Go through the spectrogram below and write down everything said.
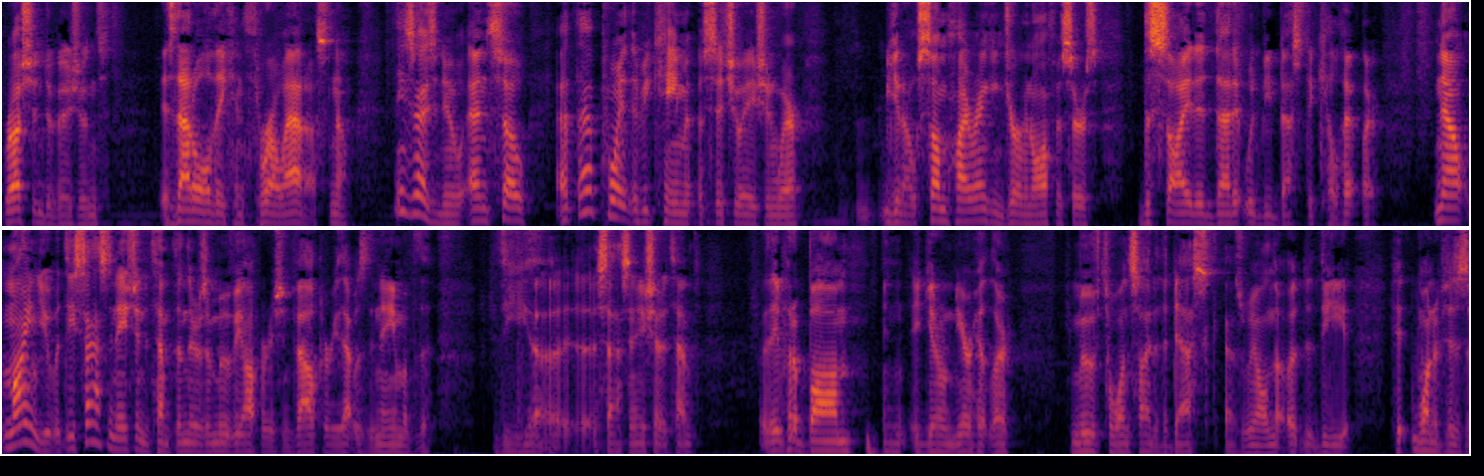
Russian divisions. Is that all they can throw at us? No. These guys knew. And so at that point, it became a situation where, you know, some high ranking German officers decided that it would be best to kill Hitler. Now, mind you, with the assassination attempt, and there's a movie, Operation Valkyrie, that was the name of the, the uh, assassination attempt they put a bomb in, you know, near Hitler. He moved to one side of the desk, as we all know. Uh, the one of his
